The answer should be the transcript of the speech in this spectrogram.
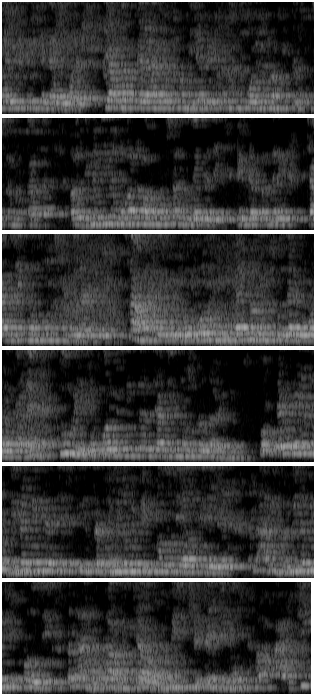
ઇલેક્ટ્રિક રીતે ગાડી મળે ત્યારબાદ પહેલાના સમયમાં બીજા કંઈક ફોર્મ્યુલમાં ફીચર ફંક્શન હોતા હતા. હવે ધીમે ધીમે નવા નવા ફંક્શન ઉદારતા જાય. એક્ઝામ્પલ તરીકે ચાર્જિંગનો ફંક્શન વધારે દીધું શા માટે? કે લોકોનો મોબાઈલનો યુઝ વધારે હોવાના કારણે ટુ વ્હીલ કે ફોર વ્હીલની અંદર ચાર્જિંગનો સ્ટોર આવી. ગયો ગઈ છે. અને આવી નવી નવી ટેકનોલોજી અને આ નવા વિચારો, નવી સ્ટ્રેટેજીનું આર્થિક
